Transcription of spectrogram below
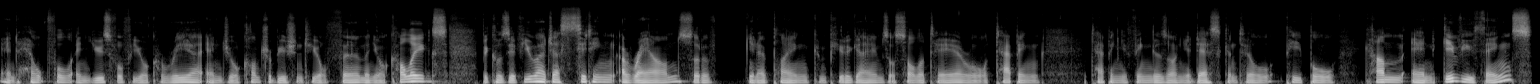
and helpful and useful for your career and your contribution to your firm and your colleagues. Because if you are just sitting around, sort of you know, playing computer games or solitaire or tapping tapping your fingers on your desk until people come and give you things,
